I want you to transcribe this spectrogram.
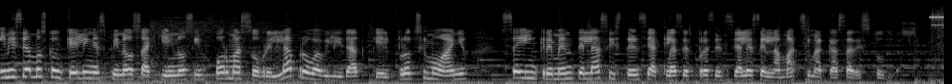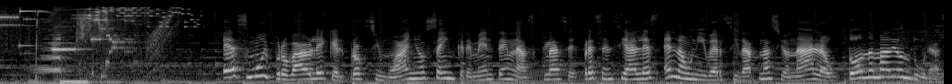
Iniciamos con Kaylin Espinosa, quien nos informa sobre la probabilidad que el próximo año se incremente la asistencia a clases presenciales en la máxima casa de estudios. Es muy probable que el próximo año se incrementen las clases presenciales en la Universidad Nacional Autónoma de Honduras.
